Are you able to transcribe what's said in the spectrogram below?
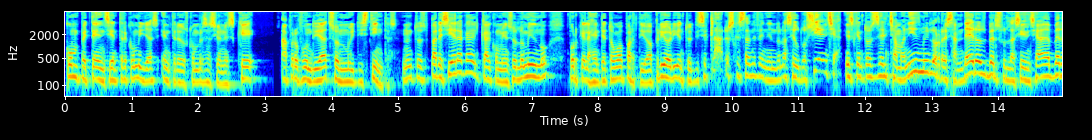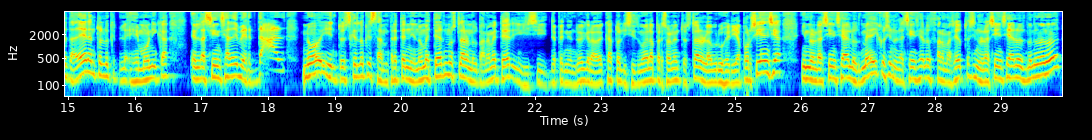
competencia, entre comillas, entre dos conversaciones que a profundidad son muy distintas. Entonces pareciera que, al comienzo es lo mismo porque la gente toma partido a priori, entonces dice, claro, es que están defendiendo la pseudociencia, es que entonces el chamanismo y los rezanderos versus la ciencia verdadera, entonces lo que la hegemónica es la ciencia de verdad, ¿no? Y entonces, ¿qué es lo que están pretendiendo meternos? Claro, nos van a meter, y sí, dependiendo del grado de catolicismo de la persona, entonces, claro, la brujería por ciencia, y no la ciencia de los médicos, sino la ciencia de los farmacéuticos, sino la ciencia de los...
